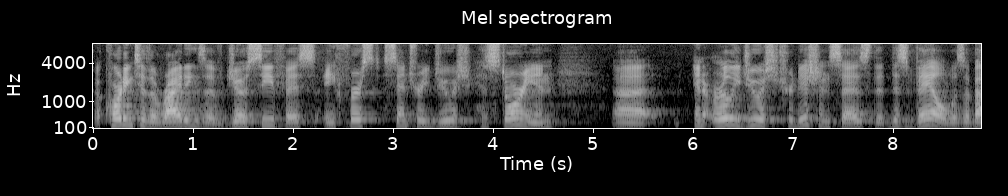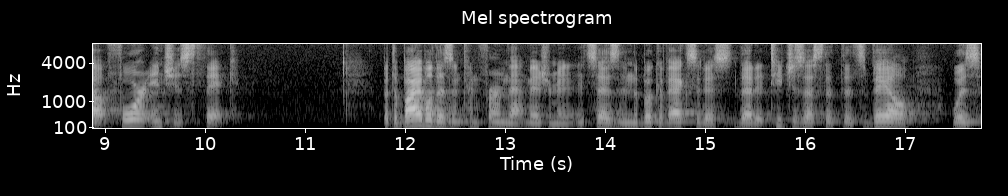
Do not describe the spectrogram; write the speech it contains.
According to the writings of Josephus, a first century Jewish historian, uh, an early Jewish tradition says that this veil was about four inches thick. But the Bible doesn't confirm that measurement. It says in the book of Exodus that it teaches us that this veil was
